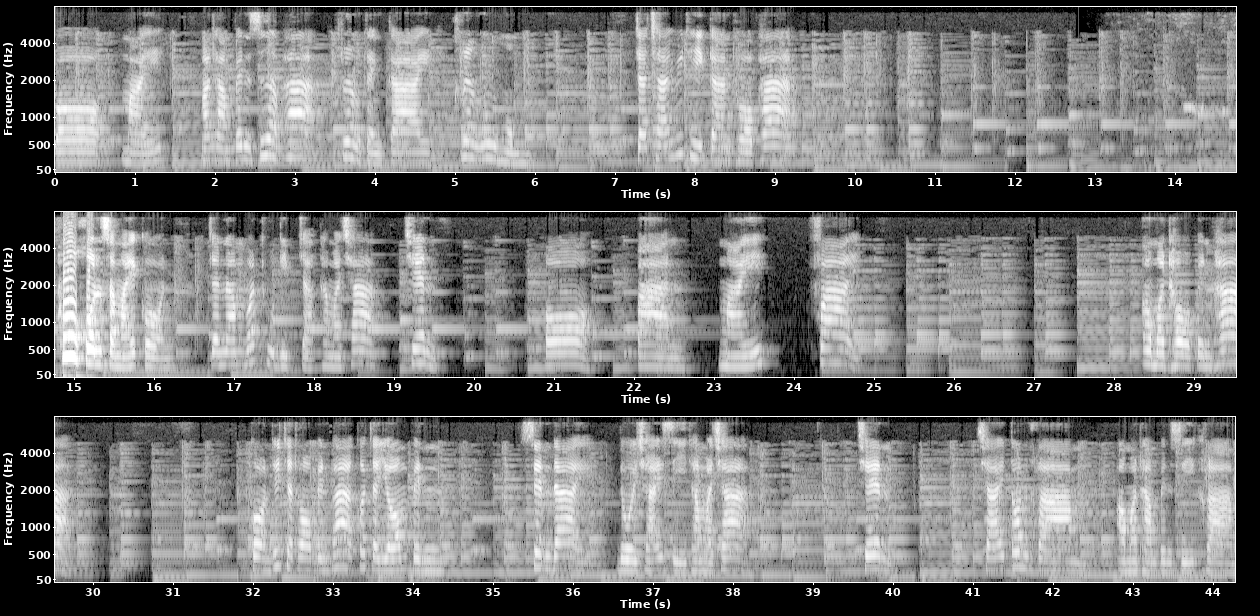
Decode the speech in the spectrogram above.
ปอ ไหม มาทำเป็นเสื้อผ้า เครื่องแต่งกาย เครื่องนุ่งห่ม จะใช้วิธีการทอผ้า ผู้คนสมัยก่อน จะนำวัตถุดิบจากธรรมชาติ เช่น ปอ ปาน ไหม ฝ้าย เอามาทอเป็นผ้า ก่อนที่จะทอเป็นผ้าก็จะย้อมเป็นเส้นได้โดยใช้สีธรรมชาติ เช่น ใช้ต้นคราม เอามาทำเป็นสีคราม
